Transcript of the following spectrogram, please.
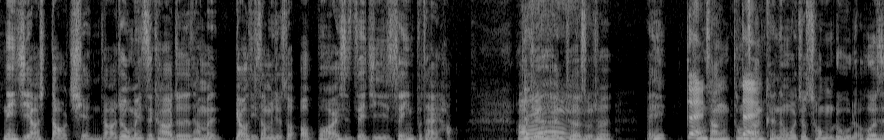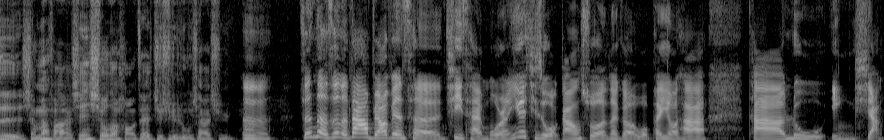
那集要道歉，你知道？就我每次看到就是他们标题上面就说哦不好意思，这集声音不太好，然后觉得很特殊，就是。哎，欸、通常通常可能我就重录了，对或是想办法先修到好再继续录下去。嗯，真的真的，大家不要变成器材魔人，因为其实我刚刚说的那个，我朋友他他录影像，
